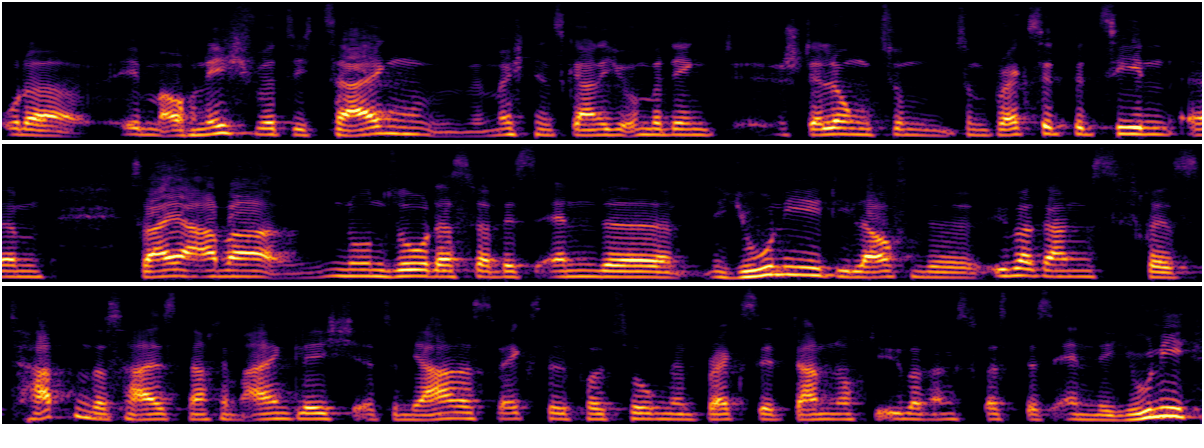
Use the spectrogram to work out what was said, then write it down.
oder eben auch nicht, wird sich zeigen. Wir möchten jetzt gar nicht unbedingt Stellung zum, zum Brexit beziehen. Ähm, es war ja aber nun so, dass wir bis Ende Juni die laufende Übergangsfrist hatten. Das heißt, nach dem eigentlich äh, zum Jahreswechsel vollzogenen Brexit dann noch die Übergangsfrist bis Ende Juni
